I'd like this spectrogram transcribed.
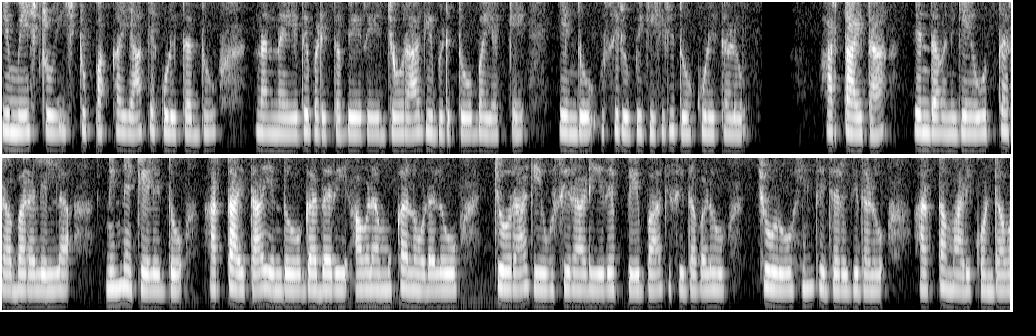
ಈ ಮೇಷ್ಟ್ರು ಇಷ್ಟು ಪಕ್ಕ ಯಾಕೆ ಕುಳಿತದ್ದು ನನ್ನ ಎದೆ ಬಡಿತ ಬೇರೆ ಜೋರಾಗಿ ಬಿಡಿತು ಭಯಕ್ಕೆ ಎಂದು ಉಸಿರು ಬಿಗಿಹಿಡಿದು ಕುಳಿತಳು. ಅರ್ಥಾಯ್ತಾ? ಎಂದವನಿಗೆ ಉತ್ತರ ಬರಲಿಲ್ಲ. ನಿನ್ನೆ ಕೇಳಿದ್ದು ಅರ್ಥಾಯ್ತಾ? ಎಂದು ಗದರಿ ಅವಳ ಮುಖ ನೋಡಲು ಜೋರಾಗಿ ಉಸಿರಾಡಿ ರೆಪ್ಪೆ ಬಾಗಿಸಿದವಳು ಚೂರು ಹಿಂದೆ ಜರುಗಿದಳು. ಅರ್ಥ ಮಾಡಿಕೊಂಡವ?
